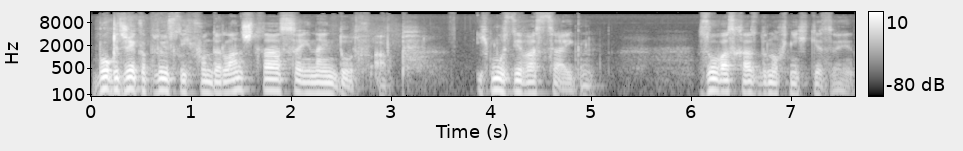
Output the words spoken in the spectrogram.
bog Jacka plötzlich von der Landstraße in ein Dorf ab. Ich muss dir was zeigen. Sowas hast du noch nicht gesehen.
